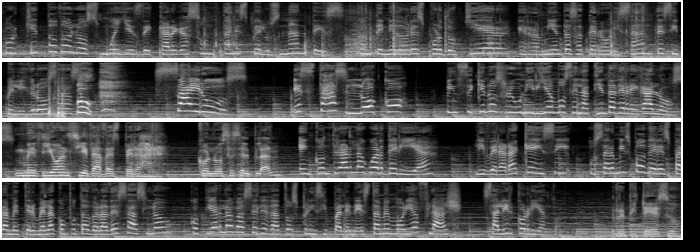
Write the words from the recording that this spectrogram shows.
¿Por qué todos los muelles de carga son tan espeluznantes? Contenedores por doquier, herramientas aterrorizantes y peligrosas. ¡Oh! ¡Cyrus! ¿Estás loco? Pensé que nos reuniríamos en la tienda de regalos. Me dio ansiedad a esperar. ¿Conoces el plan? Encontrar la guardería, liberar a Casey, usar mis poderes para meterme en la computadora de Saslow, copiar la base de datos principal en esta memoria flash, salir corriendo. Repite eso.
